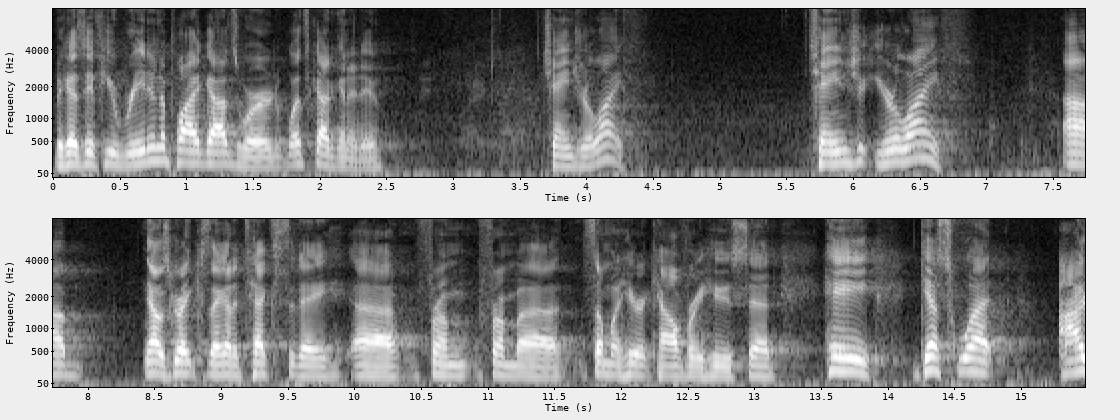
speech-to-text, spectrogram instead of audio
Because if you read and apply God's word, what's God going to do? Change your life. Change your life. Uh, that was great because I got a text today uh, from, from uh, someone here at Calvary who said, Hey, guess what? I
